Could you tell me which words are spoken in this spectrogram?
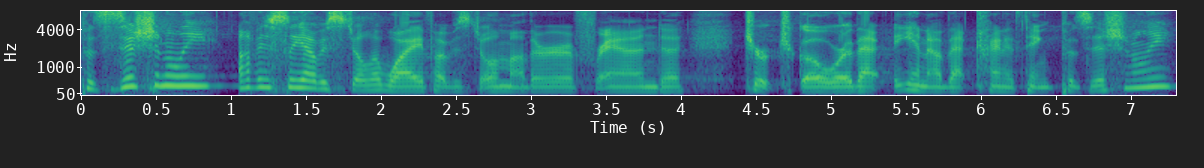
Positionally, obviously, I was still a wife, I was still a mother, a friend, a churchgoer, that, you know, that kind of thing positionally.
